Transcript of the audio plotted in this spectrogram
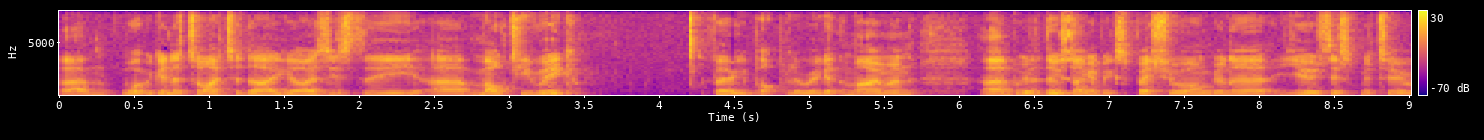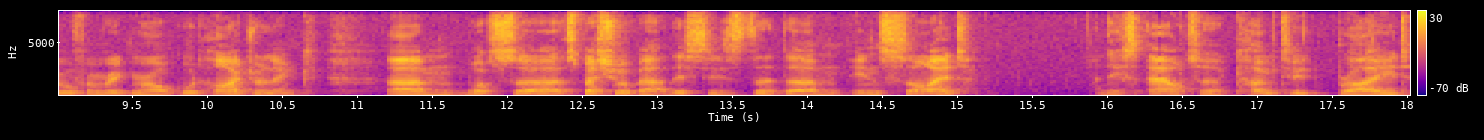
Um, what we're going to tie today guys is the uh, multi-rig. Very popular rig at the moment. Uh, we're going to do something a bit special. I'm going to use this material from Rigmarole called Hydrolink. Um, what's uh, special about this is that um, inside this outer coated braid,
